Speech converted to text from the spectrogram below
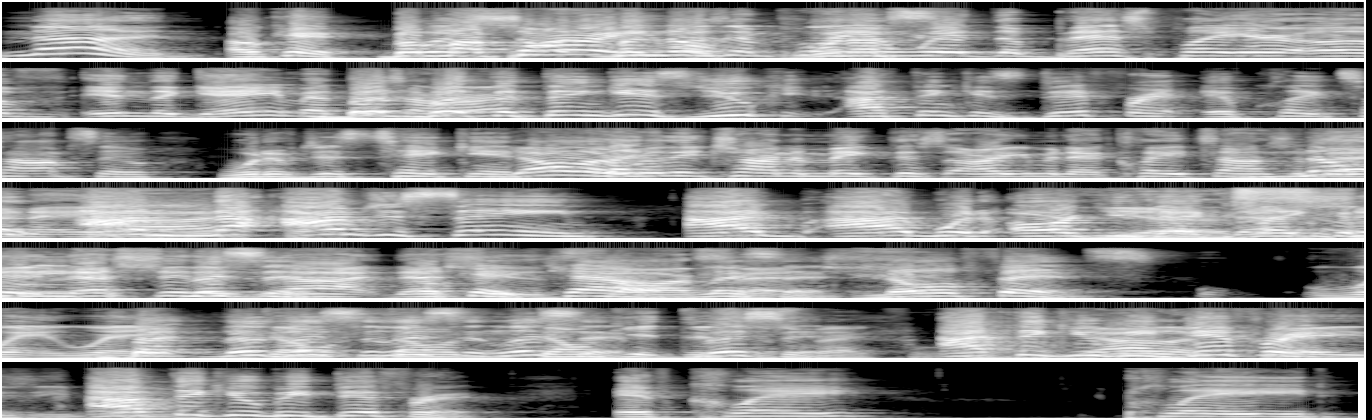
None. Okay, but, But, my sorry, point, but he no, wasn't playing with the best player of in the game at But the time. but the thing is, you can, I think it's different if Klay Thompson would have just taken. Y'all are like- really trying to make this argument that Klay Thompson No, than AI. I'm not. I'm just saying. I I would argue Yeah, that Klay that could shit- be. that shit is not- that okay, shit is Cal, listen. No offense, Wait, wait. but don't, listen, don't, listen, listen. Don't get listen. disrespectful. I think you'll Y'all be different. crazy, bro. I think you'll be different if Klay played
